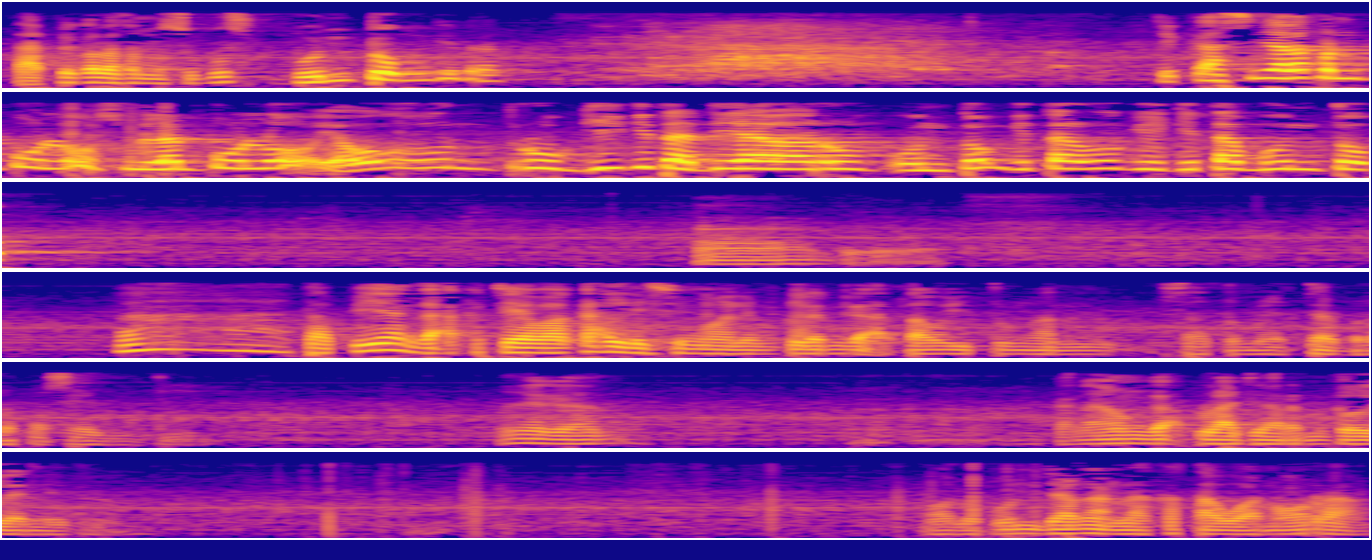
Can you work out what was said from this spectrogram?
Tapi kalau sama subus, buntung kita. Dikasihnya 80, 90, ya rugi kita dia untung, kita rugi, kita buntuk. Aduh. Ah, tapi ya nggak kecewa kali sih mualim kalian nggak tahu hitungan satu meter berapa senti. Ya kan? Karena nggak pelajaran kalian itu. Walaupun janganlah ketahuan orang.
